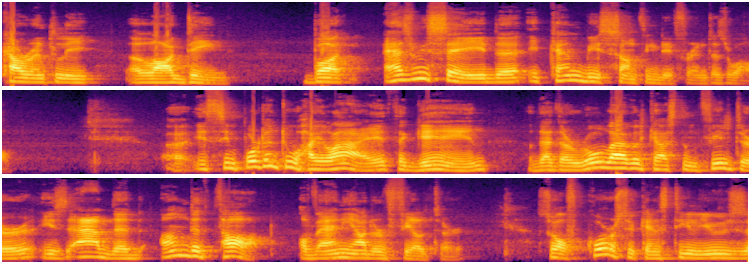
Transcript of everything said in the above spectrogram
currently uh, logged in. But as we said, uh, it can be something different as well. Uh, it's important to highlight again that the row level custom filter is added on the top of any other filter. So of course you can still use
